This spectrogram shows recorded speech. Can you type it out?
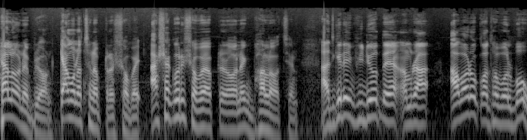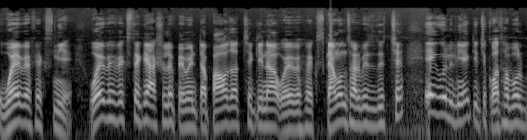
হ্যালো এভরিওয়ান কেমন আছেন আপনারা সবাই? আশা করি সবাই আপনারা অনেক ভালো আছেন। আজকের এই ভিডিওতে আমরা আবারও কথা বলব ওয়েব এফেক্স নিয়ে। ওয়েব এফেক্স থেকে আসলে পেমেন্টটা পাওয়া যাচ্ছে কি না ওয়েব এফেক্স কেমন সার্ভিস দিচ্ছে, এইগুলি নিয়ে কিছু কথা বলব।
